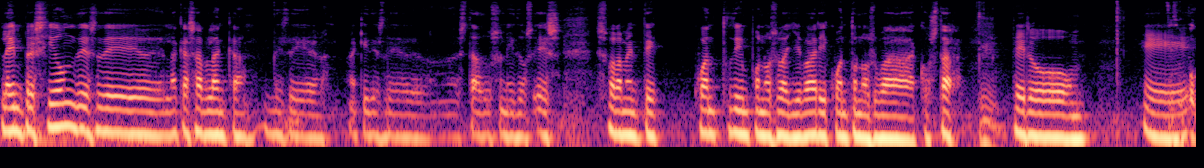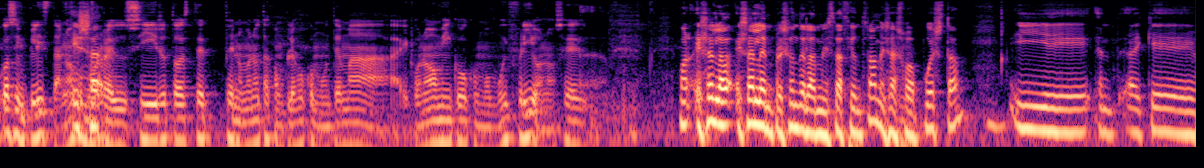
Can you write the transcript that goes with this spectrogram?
la impresión desde la Casa Blanca, desde aquí, desde Estados Unidos, es solamente cuánto tiempo nos va a llevar y cuánto nos va a costar. Mm. Pero... es un poco simplista, ¿no? Como reducir todo este fenómeno tan complejo como un tema económico, como muy frío, no sé. Bueno, esa es, la, esa es la impresión de la administración Trump, esa es su mm. apuesta. Y eh, hay que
